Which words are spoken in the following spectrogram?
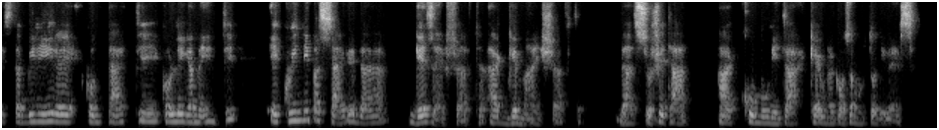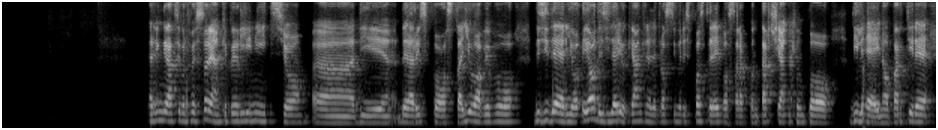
stabilire contatti, collegamenti e quindi passare da Gesellschaft a Gemeinschaft, da società a comunità, che è una cosa molto diversa. Ringrazio professore anche per l'inizio uh, di, della risposta. Io avevo desiderio e ho desiderio che anche nelle prossime risposte lei possa raccontarci anche un po' di lei, no? partire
